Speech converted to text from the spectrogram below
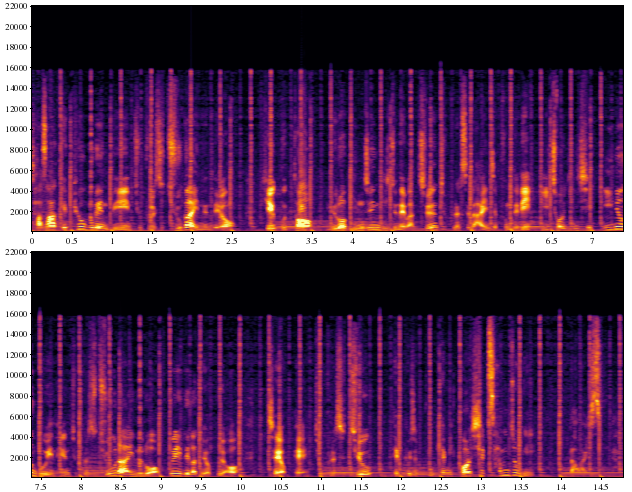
N사사 대표 브랜드인 듀플렉스 주가 있는데요. 기획부터 유럽 인증 기준에 맞춘 듀플렉스 라인 제품들이 2022년도에는 듀플렉스 주 라인으로 업그레이드가 되었고요. 제 옆에 듀플렉스 주 대표 제품 케미컬 13종이 나와 있습니다.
